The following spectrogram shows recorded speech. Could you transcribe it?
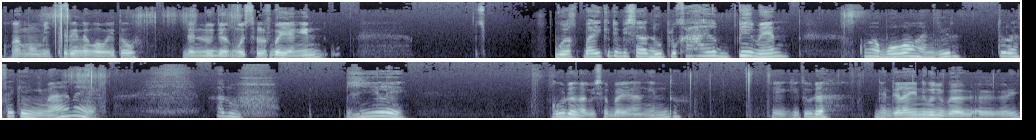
gue nggak mau mikirin dong itu. Dan lu jangan gak usah lu bayangin bolak balik itu bisa 20 kali lebih men gue nggak bohong anjir? Itu rasanya kayak gimana ya? Aduh gile. Gue udah nggak bisa bayangin tuh. Kayak gitu udah ganti lain gue juga agak geli.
